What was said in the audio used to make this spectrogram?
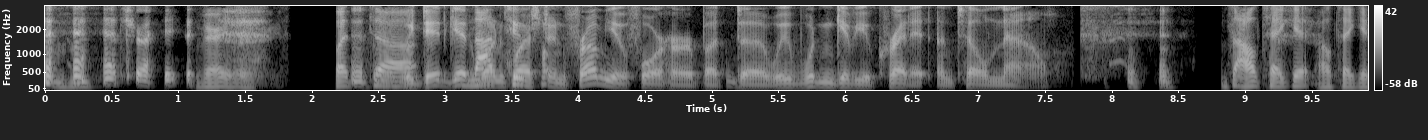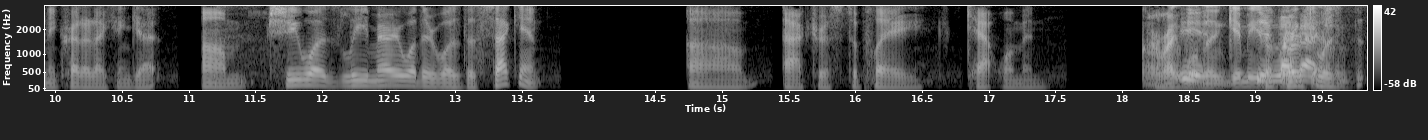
That's right. Very loose. But uh, we did get one too fa- question from you for her, but uh, we wouldn't give you credit until now. I'll take it. I'll take any credit I can get. Um, she was Lee Meriwether was the second um actress to play Catwoman. All right, well In- then give me in the First first action. was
